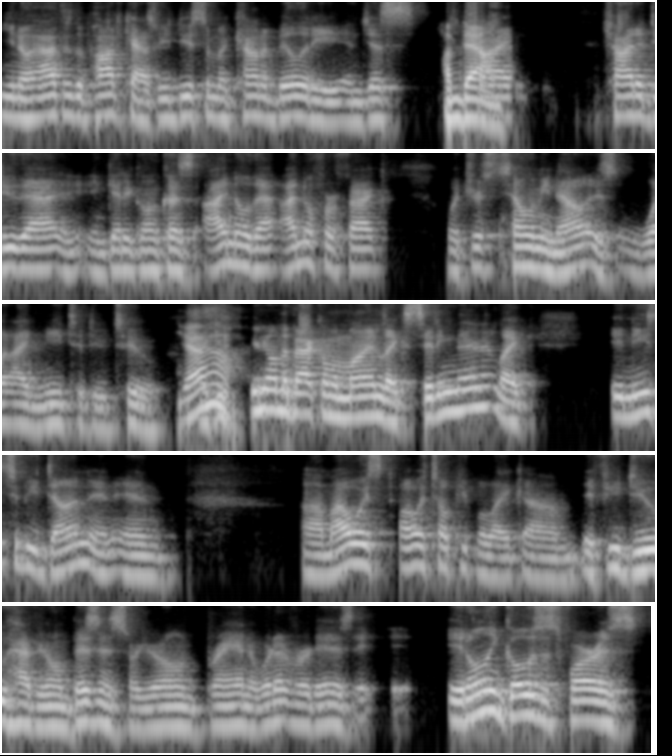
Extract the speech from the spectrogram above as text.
you know after the podcast we do some accountability and just i'm down try, try to do that and, and get it going because i know that i know for a fact what you're telling me now is what I need to do too. Yeah. Like, you know, on the back of my mind, like sitting there, like it needs to be done. And, and um, I always, always tell people like, um, if you do have your own business or your own brand or whatever it is, it, it only goes as far as,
